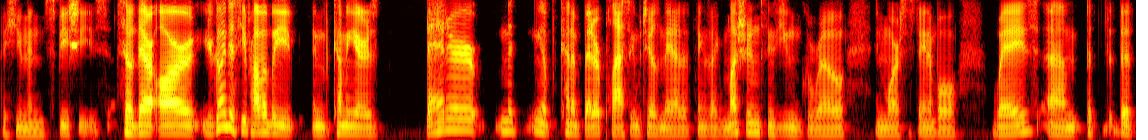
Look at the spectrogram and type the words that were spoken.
the human species. So there are, you're going to see probably in the coming years better, you know, kind of better plastic materials made out of things like mushrooms, things you can grow in more sustainable ways. Um, but the, the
